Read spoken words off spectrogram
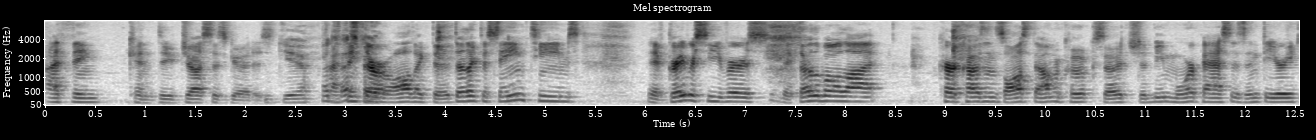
I think can do just as good as Yeah. That's, I that's think fair. they're all like the they're like the same teams. They have great receivers. They throw the ball a lot. Kirk Cousins lost Dalvin Cook, so it should be more passes in theory.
